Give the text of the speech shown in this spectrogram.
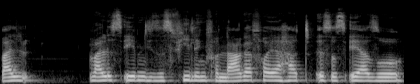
weil, weil es eben dieses Feeling von Lagerfeuer hat, ist es eher so,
